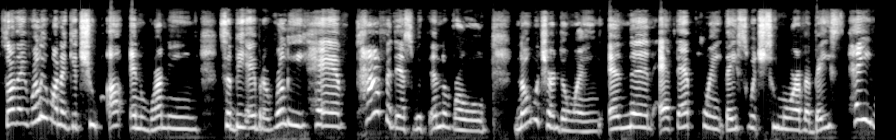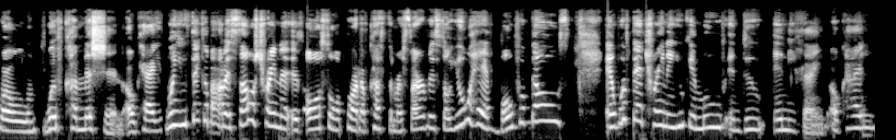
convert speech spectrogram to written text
So they really want to get you up and running to be able to really have confidence within the role, know what you're doing, and then at that point they switch to more of a base payroll with commission. Okay. When you think about it, sales trainer is also a part of customer service. So you'll have both of those and with that training, you can move and do anything, okay?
